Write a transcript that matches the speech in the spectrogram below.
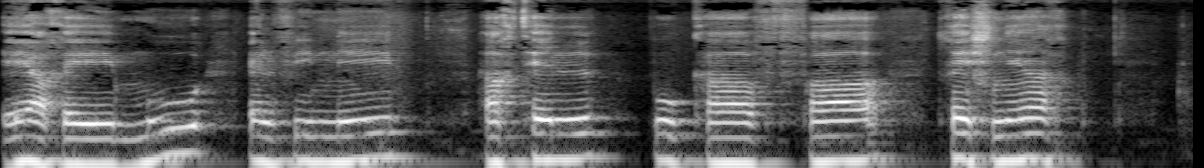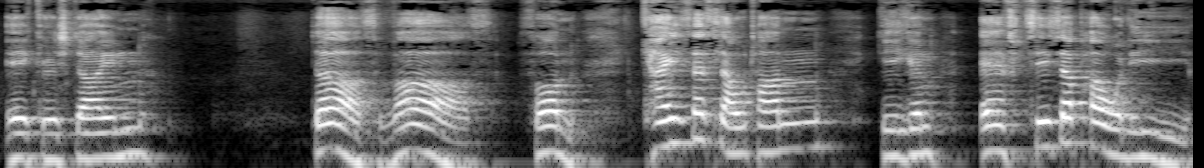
Eremu, Elfine, Hartel, Bukafa, Dreschner, Ekelstein. Das war's von Kaiserslautern gegen FC St. Pauli.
